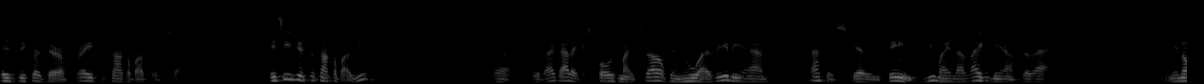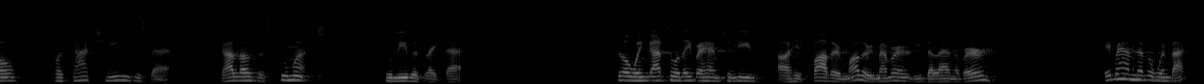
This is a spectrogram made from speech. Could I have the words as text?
it's because they're afraid to talk about themselves. It's easier to talk about you. But if I got to expose myself and who I really am, that's a scary thing. You might not like me after that. You know, but God changes that. God loves us too much to leave us like that. So when God told Abraham to leave uh, his father and mother, remember, leave the land of Ur, Abraham never went back.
